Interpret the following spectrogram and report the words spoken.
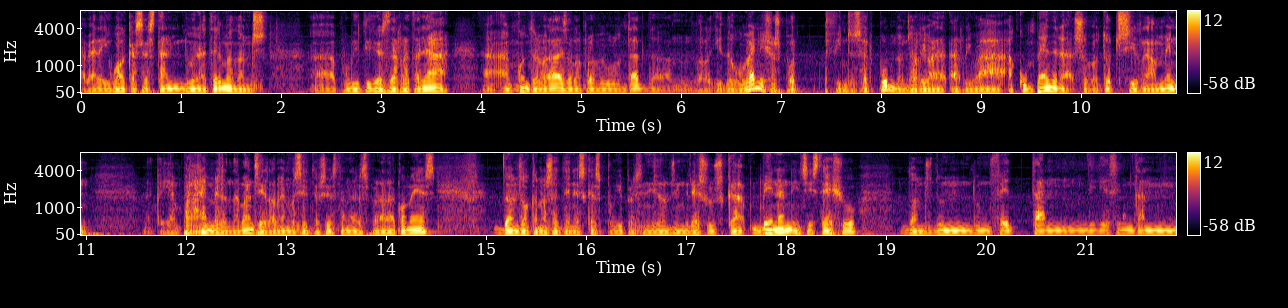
a veure, igual que s'estan duent a terme doncs, eh, polítiques de retallar eh, en contra a vegades de la pròpia voluntat de, de l'equip de govern i això es pot fins a cert punt doncs, arribar, arribar a comprendre, sobretot si realment eh, que ja en parlarem més endavant, si realment la situació és tan desesperada com és, doncs el que no s'entén és que es pugui prescindir d'uns ingressos que venen, insisteixo, doncs d'un fet tan, diguéssim, tan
